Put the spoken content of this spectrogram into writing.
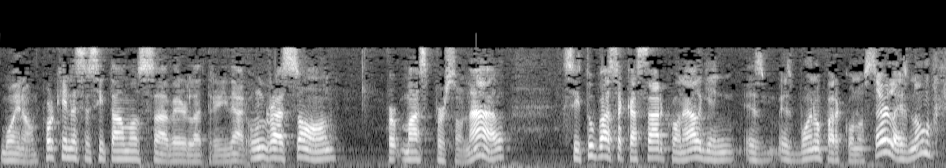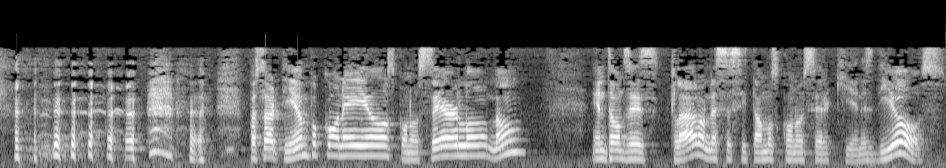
bueno, ¿por qué necesitamos saber la Trinidad? Una razón más personal, si tú vas a casar con alguien, es, es bueno para conocerles, ¿no? Pasar tiempo con ellos, conocerlo, ¿no? Entonces, claro, necesitamos conocer quién es Dios.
